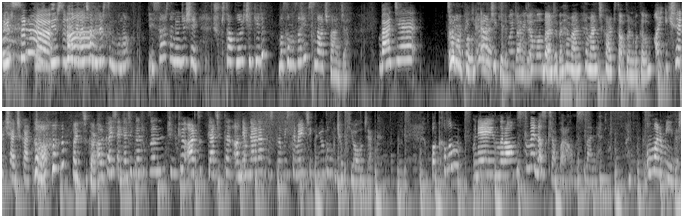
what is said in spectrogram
bir sürü. bir sürü hemen Aa. açabilirsin bunu. İstersen önce şey şu kitapları çekelim. Masamızda hepsini aç bence. Bence Öyle Tamam, yapalım. peki, hemen evet. çekelim bence. heyecanlandım. Bence de hemen hemen çıkar kitaplarını bakalım. ay ikişer ikişer çıkartacağım. Tamam. Hadi çıkar. Arkadaşlar gerçekten çok güzel çünkü artık gerçekten annemlerden kitabı istemeye çekiniyordum. Bu çok iyi olacak. Bakalım ne yayınlar almışsın ve nasıl kitaplar almışsın anne. Hadi bakalım. Umarım iyidir.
